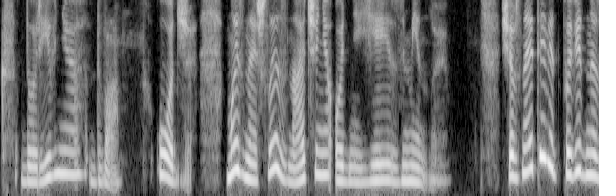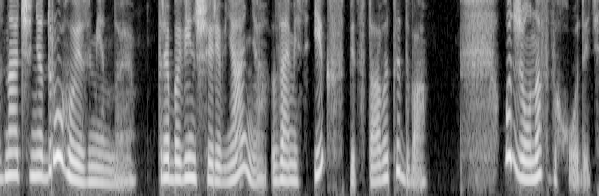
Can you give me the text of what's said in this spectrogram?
х дорівнює 2. Отже, ми знайшли значення однієї змінної. Щоб знайти відповідне значення другої змінної, треба в інше рівняння замість х підставити 2. Отже, у нас виходить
